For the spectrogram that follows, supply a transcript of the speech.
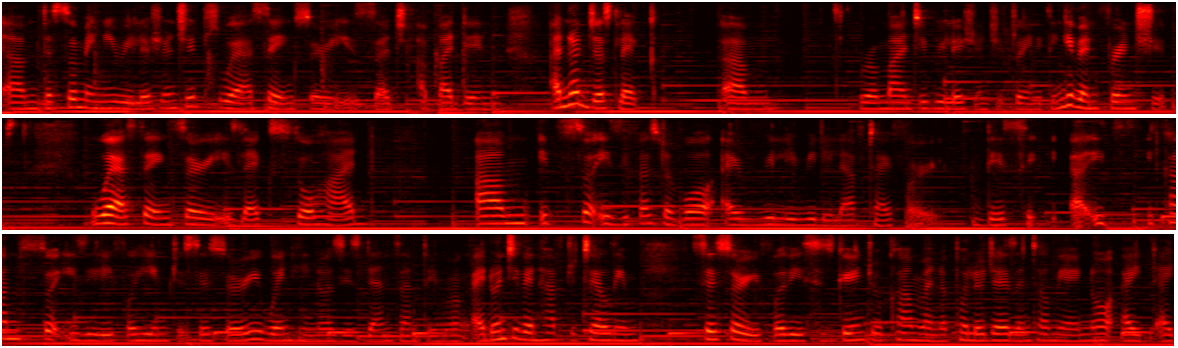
um, there's so many relationships where saying sorry is such a burden, and not just like um, romantic relationships or anything, even friendships where saying sorry is like so hard. Um, it's so easy. First of all, I really, really love Ty for this. Uh, it's it comes so easily for him to say sorry when he knows he's done something wrong. I don't even have to tell him, say sorry for this. He's going to come and apologize and tell me I know I I,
